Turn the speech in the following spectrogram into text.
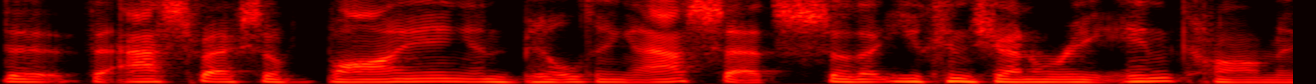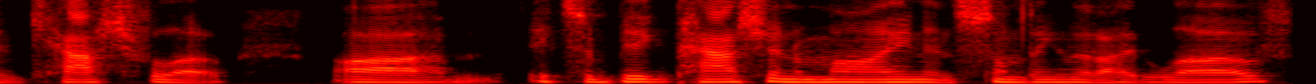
the the aspects of buying and building assets so that you can generate income and cash flow. Um, it's a big passion of mine and something that I love.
